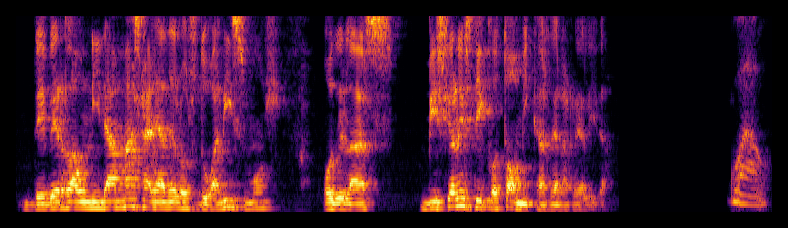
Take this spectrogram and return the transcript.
de ver la unidad más allá de los dualismos o de las visiones dicotómicas de la realidad. Wow,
